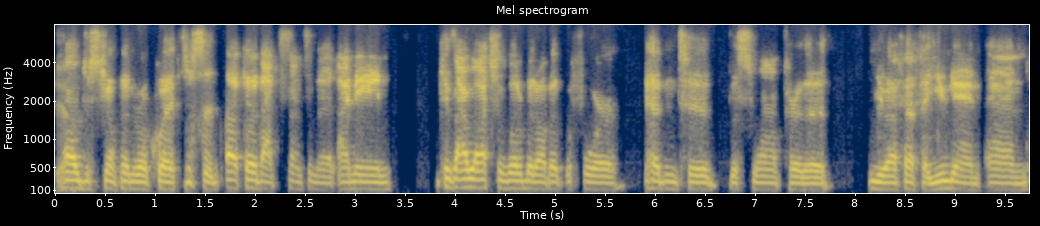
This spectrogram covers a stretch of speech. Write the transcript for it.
yeah. I'll just jump in real quick just to echo that sentiment. I mean, because I watched a little bit of it before heading to the swamp for the UFFAU game, and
